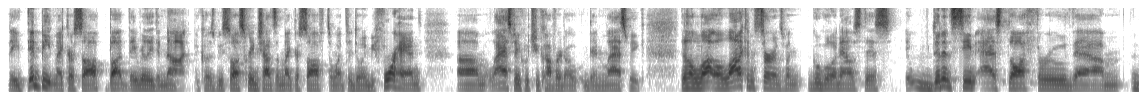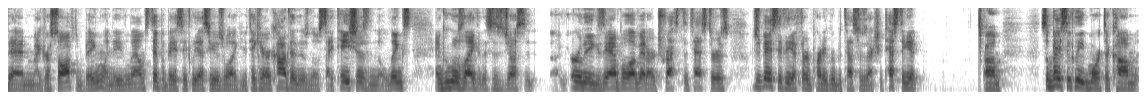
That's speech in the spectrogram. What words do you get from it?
They did beat Microsoft, but they really did not because we saw screenshots of Microsoft and what they're doing beforehand um, last week, which we covered again last week. There's a lot, a lot of concerns when Google announced this. It didn't seem as thought through than, um, than Microsoft and Bing when they announced it. But basically, SEOs were like, "You're taking our content. There's no citations and no links." And Google's like, "This is just an early example of it. Our trust the testers, which is basically a third-party group of testers actually testing it." Um, so basically, more to come.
